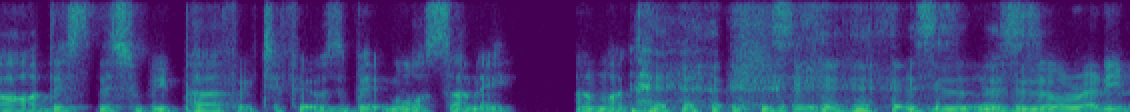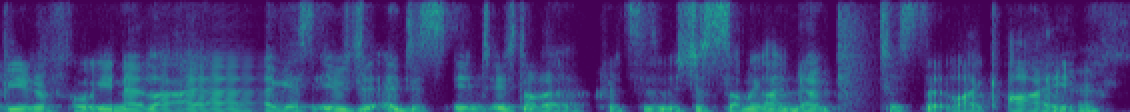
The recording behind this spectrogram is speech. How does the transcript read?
oh, this this would be perfect if it was a bit more sunny. I'm like, this is this is this is already beautiful. You know, like I, I guess it was just, it just it, it's not a criticism. It's just something I noticed that like I Mhm.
